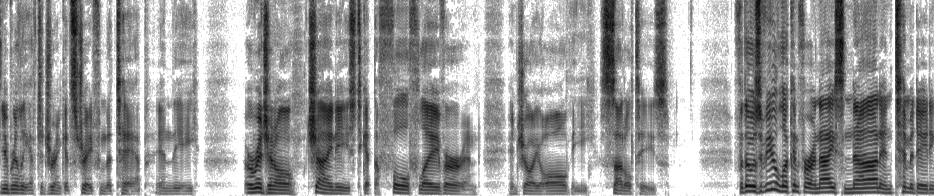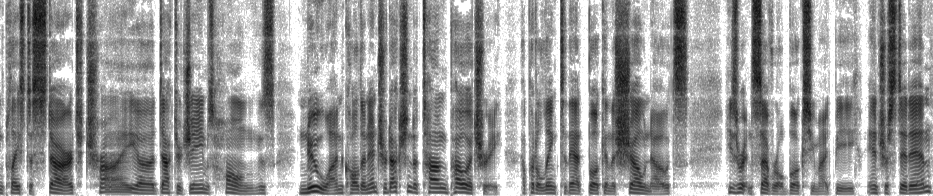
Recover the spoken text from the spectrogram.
You really have to drink it straight from the tap in the original Chinese to get the full flavor and enjoy all the subtleties. For those of you looking for a nice, non intimidating place to start, try uh, Dr. James Hong's new one called An Introduction to Tang Poetry. I'll put a link to that book in the show notes. He's written several books you might be interested in.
